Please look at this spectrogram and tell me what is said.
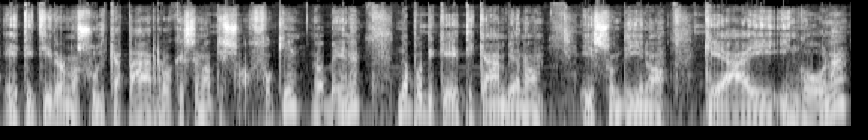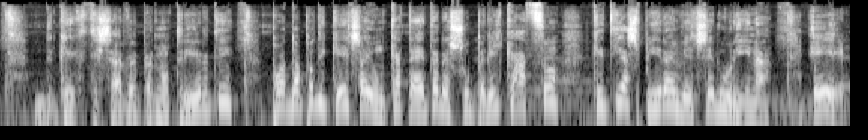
e ti tirano sul catarro che se no ti soffochi, va bene? Dopodiché ti cambiano il sondino che hai in gola, che ti serve per nutrirti, poi dopodiché c'hai un catetere su per il cazzo che ti aspira invece l'urina e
